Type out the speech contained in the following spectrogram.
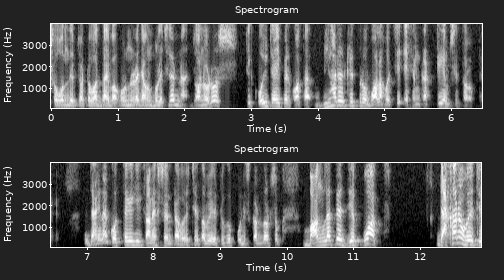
শোভনদেব চট্টোপাধ্যায় বা অন্যরা যেমন বলেছিলেন না জনরস ঠিক ওই টাইপের কথা বিহারের ক্ষেত্রেও বলা হচ্ছে এখানকার টিএমসির তরফ থেকে। জানি না কোথেকে কি কানেকশনটা হয়েছে, তবে এটুকু পরিষ্কার দর্শক, বাংলাতে যে পথ দেখানো হয়েছে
